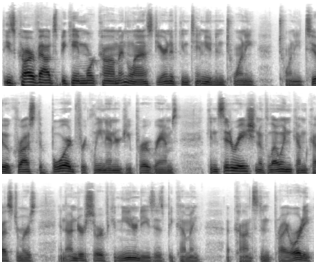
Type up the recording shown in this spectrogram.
These carve outs became more common last year and have continued in 2022 across the board for clean energy programs. Consideration of low income customers and underserved communities is becoming a constant priority.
